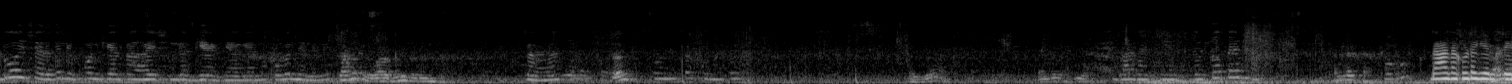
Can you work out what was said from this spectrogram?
दोनशे त्यांनी फोन केला हाय शिल्लक घ्या घ्या घ्या नको म्हणले ना मी चला ना. दादाची टोप्या आहेत ना? बघू. दादा कुठे गेले ते.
